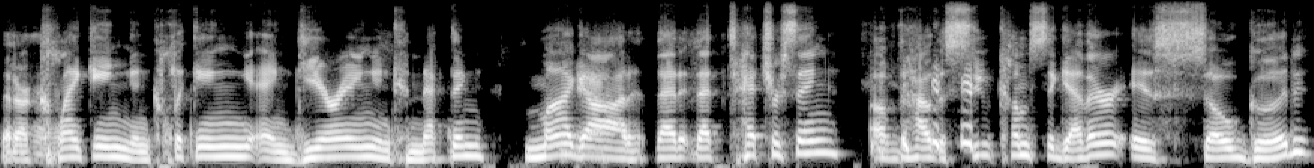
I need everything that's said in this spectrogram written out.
that are Mhm. clanking and clicking and gearing and connecting. My Yeah. God, that that Tetrising of how the suit comes together is so good.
